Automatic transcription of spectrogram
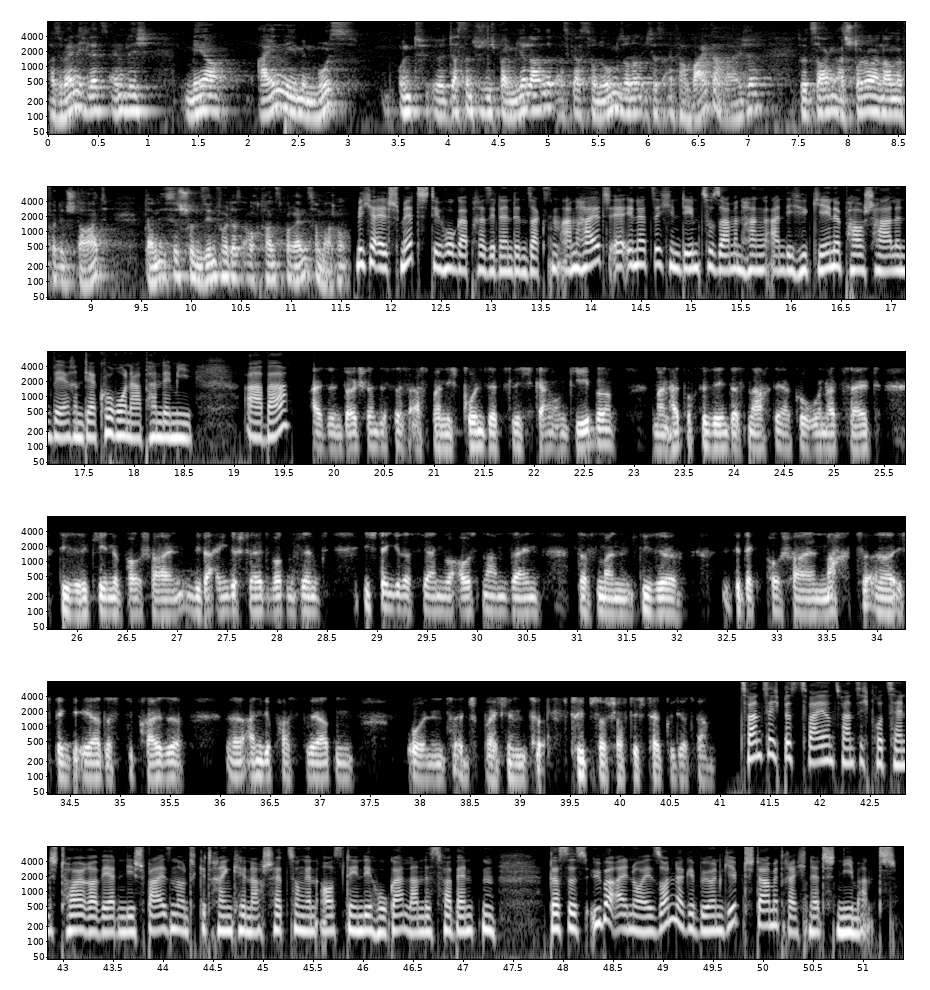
Also wenn ich letztendlich mehr einnehmen muss und äh, das natürlich nicht bei mir landet als Gastronom, sondern ich das einfach weiterreiche, sozusagen als Steuereinnahme für den Staat, dann ist es schon sinnvoll, das auch transparent zu machen. Michael Schmidt, die Hoga-Präsidentin Sachsen-Anhalt, erinnert sich in dem Zusammenhang an die Hygienepauschalen während der Corona-Pandemie. Aber also in Deutschland ist das erstmal nicht grundsätzlich gang und gäbe. Man hat auch gesehen, dass nach der Corona-Zeit diese Hygienepauschalen wieder eingestellt worden sind. Ich denke, das werden nur Ausnahmen sein, dass man diese Gedeckpauschalen macht. Äh, ich denke eher, dass die Preise äh, angepasst werden und entsprechend betriebswirtschaftlich kalkuliert werden. 20 bis 22 Prozent teurer werden die Speisen und Getränke nach Schätzungen aus den DEHOGA Landesverbänden. Dass es überall neue Sondergebühren gibt, damit rechnet niemand.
